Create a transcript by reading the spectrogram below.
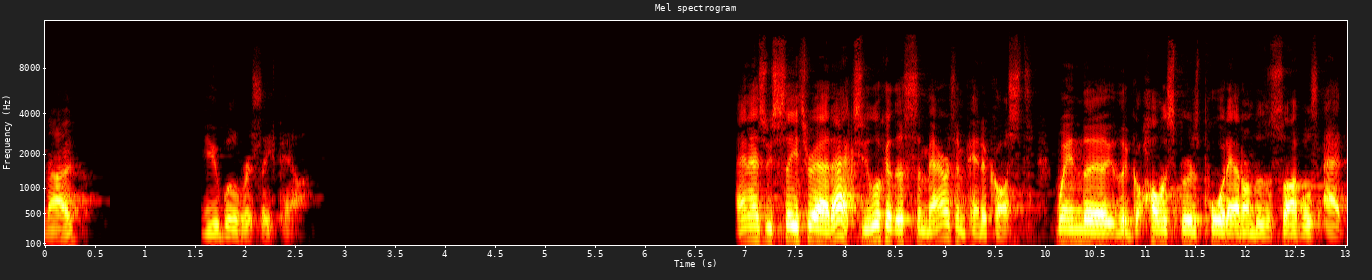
No, you will receive power. And as we see throughout Acts, you look at the Samaritan Pentecost when the, the Holy Spirit is poured out on the disciples at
